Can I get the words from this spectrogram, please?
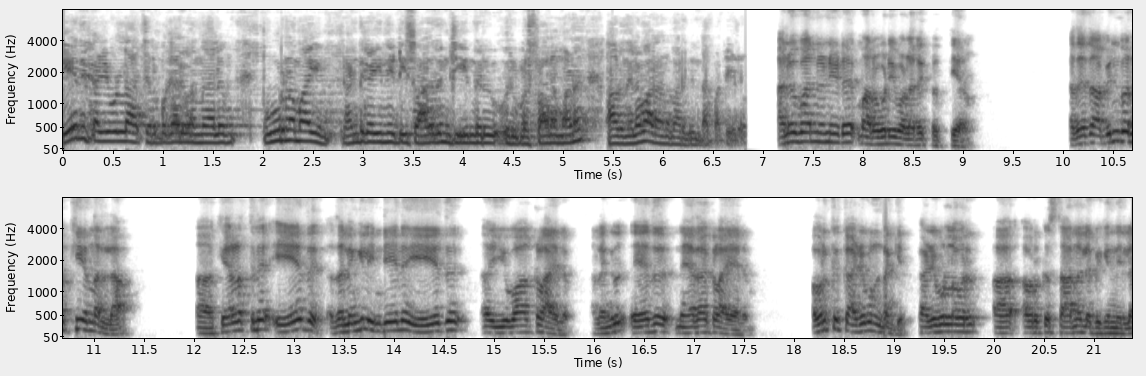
ഏത് കഴിവുള്ള ചെറുപ്പക്കാർ വന്നാലും പൂർണമായും രണ്ട് കൈ നീട്ടി സ്വാഗതം ചെയ്യുന്ന ഒരു ഒരു പ്രസ്ഥാനമാണ് ആ ഒരു നിലപാടാണ് ഭാരതീയ ജനതാ പാർട്ടിയുടെ അനൂപ് മറുപടി വളരെ കൃത്യമാണ് അതായത് അബിൻ വർക്കി എന്നല്ല കേരളത്തിലെ ഏത് അതല്ലെങ്കിൽ ഇന്ത്യയിലെ ഏത് യുവാക്കളായാലും അല്ലെങ്കിൽ ഏത് നേതാക്കളായാലും അവർക്ക് കഴിവുണ്ടെങ്കിൽ കഴിവുള്ളവർ അവർക്ക് സ്ഥാനം ലഭിക്കുന്നില്ല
